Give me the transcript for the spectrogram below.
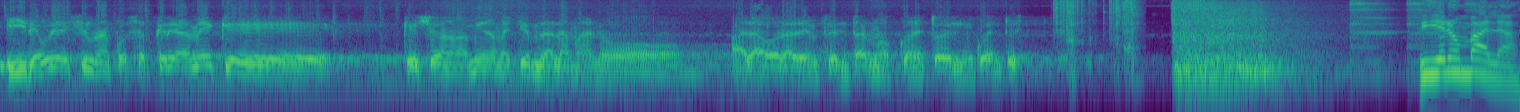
Y le voy a decir una cosa, créame que, que yo, a mí no me tiembla la mano a la hora de enfrentarnos con estos delincuentes. Pidieron bala,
